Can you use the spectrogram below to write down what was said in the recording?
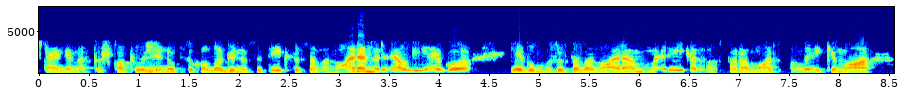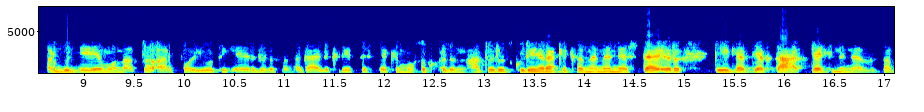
stengiamės kažkokių žinių psichologinių suteikti savanoriam ir vėlgi jeigu, jeigu mūsų savanoriam reikia tos paramos palaikymo ar būdėjimo metu, ar po jų, tai jie irgi visada gali kreiptis tiek į mūsų koordinatorius, kurie yra kiekviename mieste ir teikia tiek tą techninę visą,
